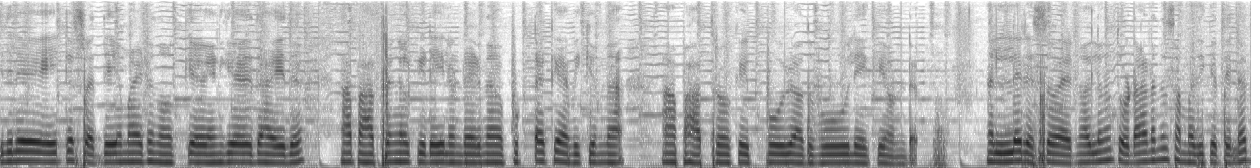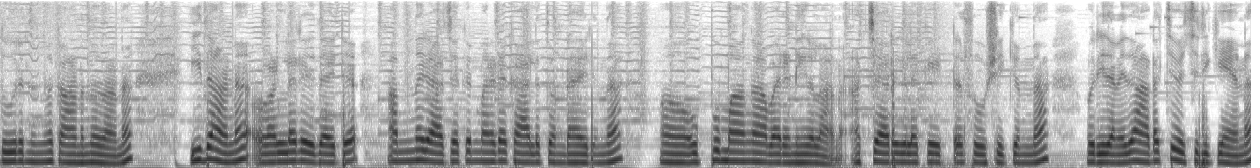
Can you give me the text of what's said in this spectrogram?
ഇതിൽ ഏറ്റവും ശ്രദ്ധേയമായിട്ട് നോക്കിയ എനിക്ക് ഇതായത് ആ പാത്രങ്ങൾക്കിടയിലുണ്ടായിരുന്ന പുട്ടൊക്കെ അവിക്കുന്ന ആ പാത്രമൊക്കെ ഇപ്പോഴും അതുപോലെയൊക്കെ ഉണ്ട്. നല്ല രസമായിരുന്നു. അതിലൊന്നും തൊടാനൊന്നും സമ്മതിക്കത്തില്ല. ദൂരെ നിന്ന് കാണുന്നതാണ്. ഇതാണ് വളരെ ഇതായിട്ട് അന്ന് രാജാക്കന്മാരുടെ കാലത്തുണ്ടായിരുന്ന ഉപ്പുമാങ്ങ ഭരണികളാണ്. അച്ചാറുകളൊക്കെ ഇട്ട് സൂക്ഷിക്കുന്ന ഒരിതാണ് ഇത് അടച്ചു വെച്ചിരിക്കുകയാണ്.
